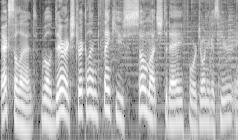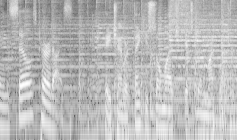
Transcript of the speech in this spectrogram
Excellent. Well, Derek Strickland, thank you so much today for joining us here in Sales Paradise. Hey, Chandler, thank you so much. It's been my pleasure.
